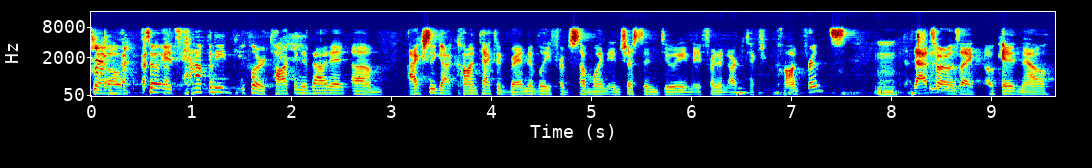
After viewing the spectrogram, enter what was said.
so, so it's happening. People are talking about it. Um, I actually got contacted randomly from someone interested in doing a front end architecture conference. Mm. That's where I was like, okay, now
